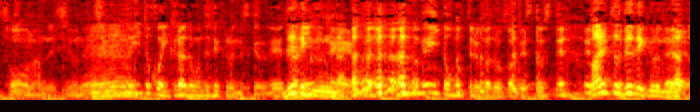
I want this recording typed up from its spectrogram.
そうなんですよね。自分のいいとこはいくらでも出てくるんですけどね出てくるんだ。他人がいいと思ってるかどうかは別として。割と出てくるんだ、え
